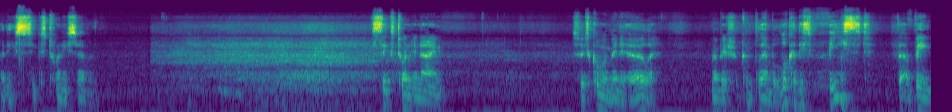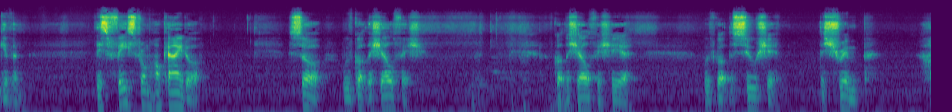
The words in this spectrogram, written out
And it's 6.27. 6.29. So it's come a minute early. Maybe I should complain, but look at this feast that I've been given. This feast from Hokkaido. So we've got the shellfish. We've got the shellfish here. We've got the sushi, the shrimp.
